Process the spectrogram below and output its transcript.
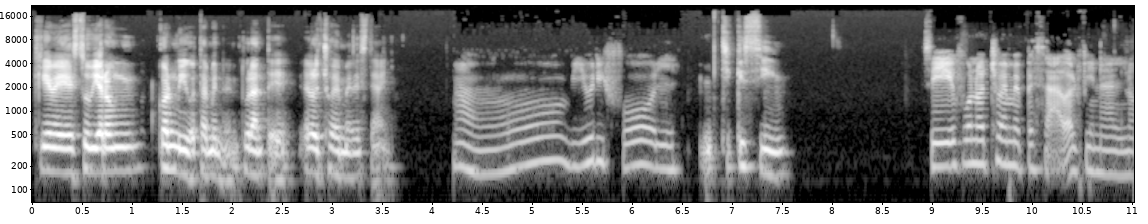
que estuvieron conmigo también durante el 8M de este año. Oh, beautiful. Sí que sí. Sí, fue un 8M pesado al final, ¿no?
